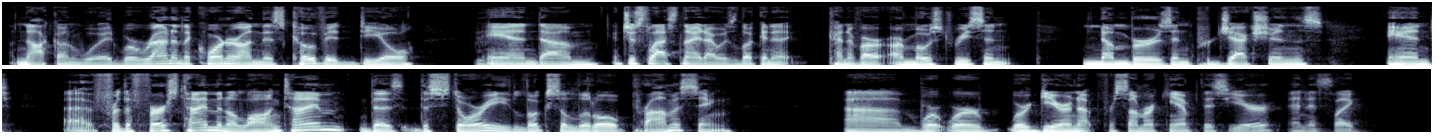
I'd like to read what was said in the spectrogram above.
knock on wood. We're rounding the corner on this COVID deal. Mm-hmm. And um, just last night I was looking at kind of our, our most recent numbers and projections and uh, for the first time in a long time, the the story looks a little promising. Um, we're we're we're gearing up for summer camp this year, and it's like,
